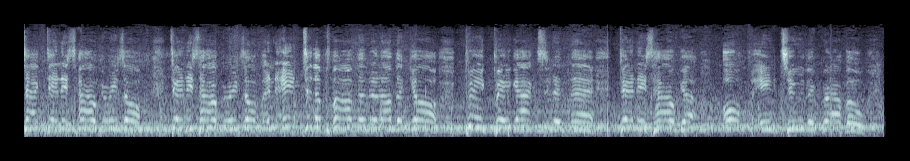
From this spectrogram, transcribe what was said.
contact. Dennis Hauger is off. Dennis Hauger is off and into the path of another car. Big, big accident there. Dennis Hauger off into the gravel.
